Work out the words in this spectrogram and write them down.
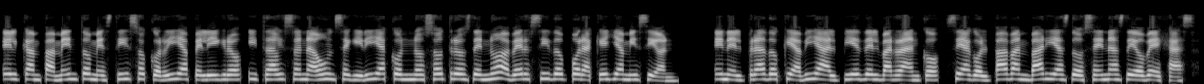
El campamento mestizo corría peligro, y Tyson aún seguiría con nosotros de no haber sido por aquella misión. En el prado que había al pie del barranco, se agolpaban varias docenas de ovejas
